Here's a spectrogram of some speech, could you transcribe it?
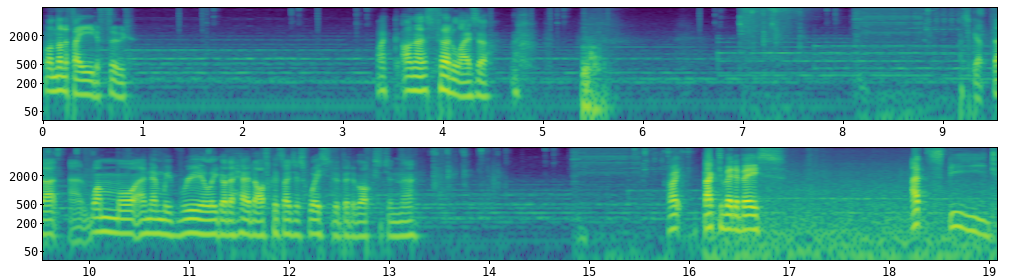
Well, not if I eat a food. Like, oh, that's fertilizer. Let's get that, and one more, and then we've really got to head off, because I just wasted a bit of oxygen there. Alright, back to beta base. At speed.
